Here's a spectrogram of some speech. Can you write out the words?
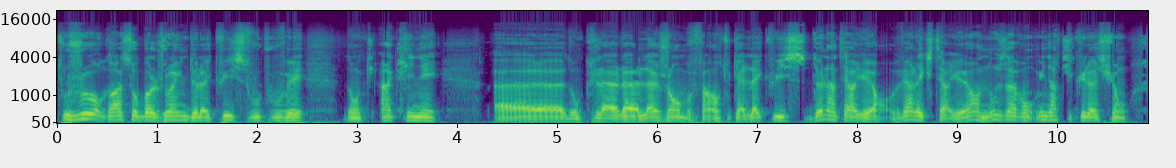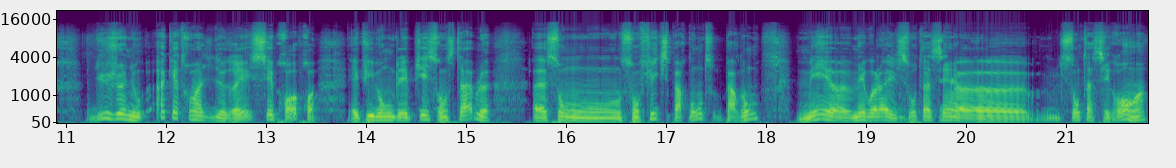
Toujours grâce au ball joint de la cuisse, vous pouvez donc incliner euh, donc la, la, jambe, enfin en tout cas la cuisse de l'intérieur vers l'extérieur. Nous avons une articulation du genou à 90 degrés, c'est propre. Et puis bon, les pieds sont stables, euh, sont, sont fixes par contre, pardon. Mais euh, mais voilà, ils sont assez ils sont assez grands, hein,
